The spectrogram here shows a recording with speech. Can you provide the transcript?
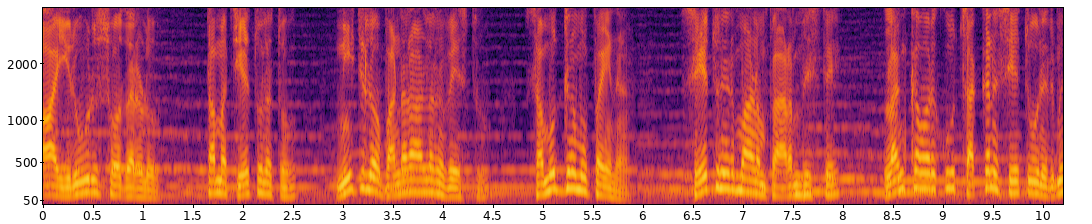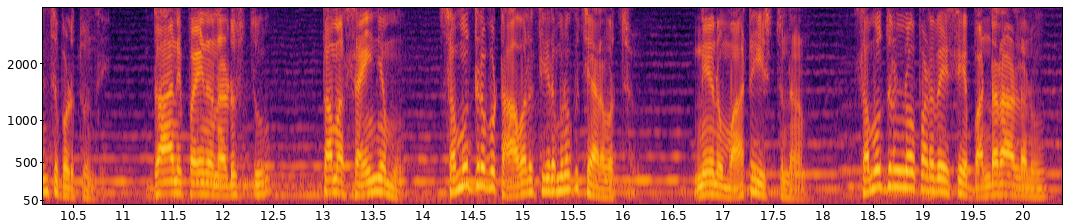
ఆ ఇరువురు సోదరులు తమ చేతులతో నీటిలో బండరాళ్ళను వేస్తూ సముద్రము పైన సేతు నిర్మాణం ప్రారంభిస్తే లంక వరకు చక్కని సేతువు నిర్మించబడుతుంది. దానిపైన నడుస్తూ తమ సైన్యము సముద్రపు టావల తీరమునకు చేరవచ్చు. నేను మాట ఇస్తున్నాను. సముద్రంలో పడవేసే బండరాళ్ళను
